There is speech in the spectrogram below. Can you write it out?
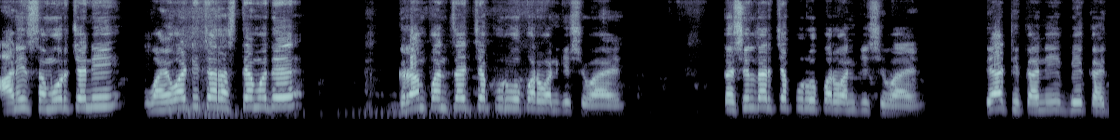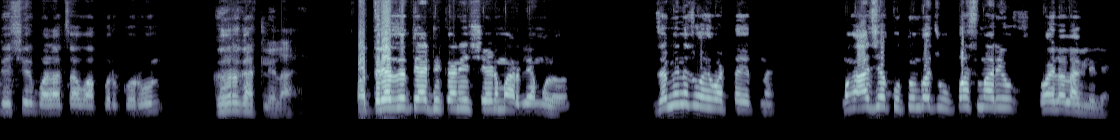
आणि समोरच्यानी वहिवाटीच्या रस्त्यामध्ये ग्रामपंचायतच्या पूर्व परवानगीशिवाय तहसीलदारच्या पूर्व परवानगीशिवाय त्या ठिकाणी बेकायदेशीर बळाचा वापर करून घर घातलेला आहे. पत्र्याचं त्या ठिकाणी शेड मारल्यामुळं जमीनच वहिवाटता येत नाही. मग आज या कुटुंबाची उपासमारी व्हायला लागलेली आहे.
